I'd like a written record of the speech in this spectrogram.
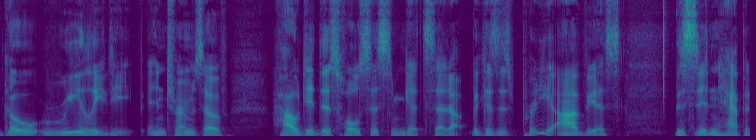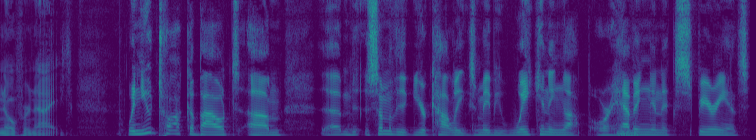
go really deep in terms of how did this whole system get set up? Because it's pretty obvious this didn't happen overnight When you talk about um, um, some of the, your colleagues maybe wakening up or having an experience,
